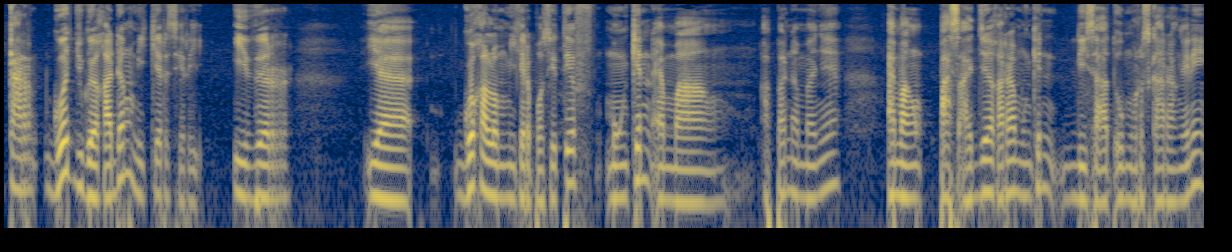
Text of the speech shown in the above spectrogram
karena gue juga kadang mikir sih either ya gue kalau mikir positif mungkin emang apa namanya emang pas aja. Karena mungkin di saat umur sekarang ini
